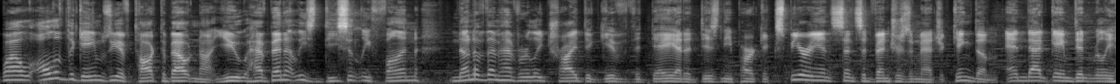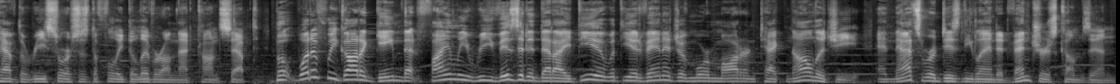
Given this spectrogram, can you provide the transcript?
While all of the games we have talked about, not you, have been at least decently fun, none of them have really tried to give the day at a Disney park experience since Adventures in Magic Kingdom, and that game didn't really have the resources to fully deliver on that concept. But what if we got a game that finally revisited that idea with the advantage of more modern technology? And that's where Disneyland Adventures comes in.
